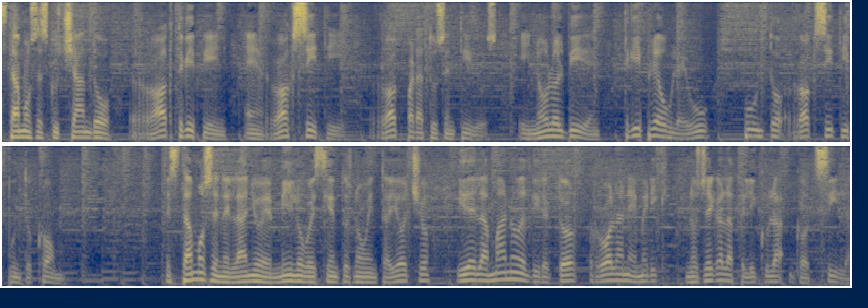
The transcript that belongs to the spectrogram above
Estamos escuchando Rock Tripping en Rock City, rock para tus sentidos. Y no lo olviden, www.rockcity.com. Estamos en el año de 1998 y de la mano del director Roland Emmerich nos llega la película Godzilla.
